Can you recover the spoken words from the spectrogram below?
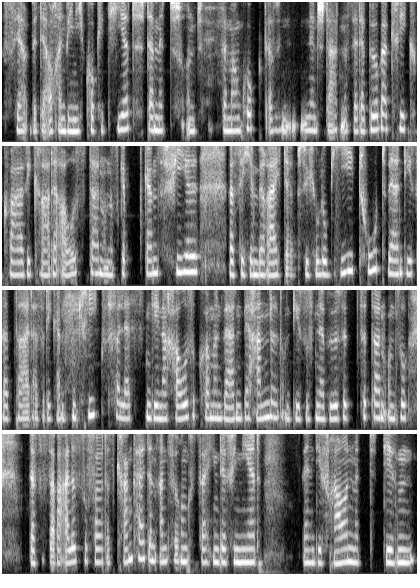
es ja, wird ja auch ein wenig kokettiert damit. Und wenn man guckt, also in den Staaten ist ja der Bürgerkrieg quasi geradeaus dann und es gibt ganz viel, was sich im Bereich der Psychologie tut während dieser Zeit. Also die ganzen Kriegsverletzten, die nach Hause kommen, werden behandelt und dieses nervöse Zittern und so. Das ist aber alles sofort als Krankheit in Anführungszeichen definiert, wenn die Frauen mit diesen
